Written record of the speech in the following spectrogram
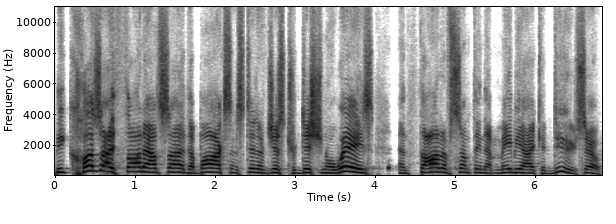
because I thought outside the box instead of just traditional ways and thought of something that maybe I could do. So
